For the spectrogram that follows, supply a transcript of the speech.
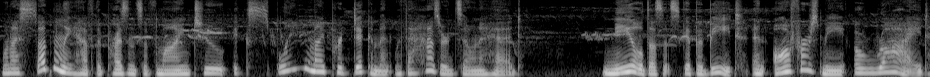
when I suddenly have the presence of mind to explain my predicament with the hazard zone ahead. Neil doesn't skip a beat and offers me a ride.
